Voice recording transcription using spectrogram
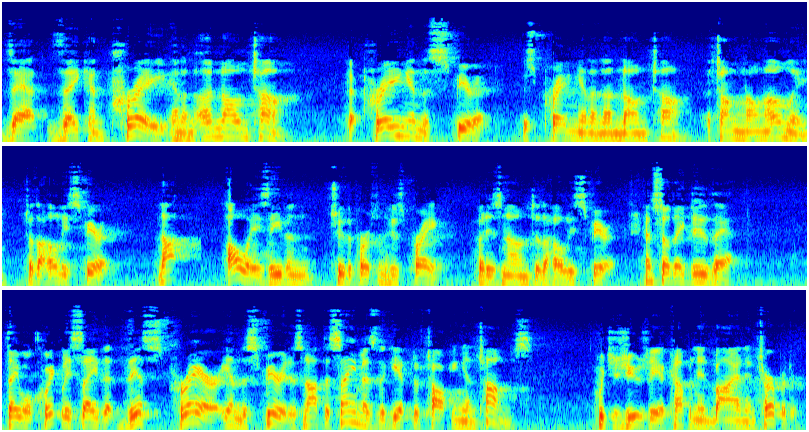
that they can pray in an unknown tongue. That praying in the Spirit is praying in an unknown tongue. A tongue known only to the Holy Spirit. Not always even to the person who's praying, but is known to the Holy Spirit. And so they do that they will quickly say that this prayer in the Spirit is not the same as the gift of talking in tongues, which is usually accompanied by an interpreter.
